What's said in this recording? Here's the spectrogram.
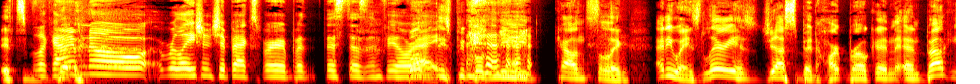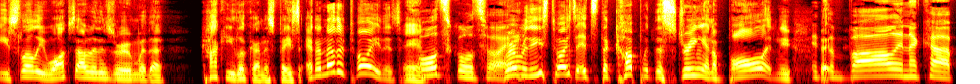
It's Look, ve- I'm no relationship expert, but this doesn't feel right. these people need counseling. Anyways, Larry has just been heartbroken, and Balki slowly walks out of this room with a cocky look on his face and another toy in his hand. Old school toy. Remember these toys? It's the cup with the string and a ball, and you, it's a ball in a cup.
